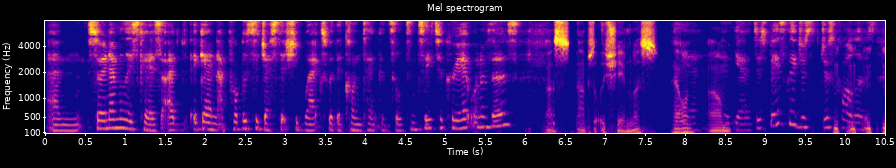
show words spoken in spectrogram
Um, so in Emily's case, I'd, again, I'd probably suggest that she works with a content consultancy to create one of those. That's absolutely shameless, Helen. Yeah, Um, yeah, just basically just just call us.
